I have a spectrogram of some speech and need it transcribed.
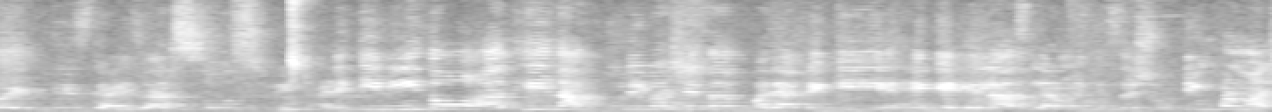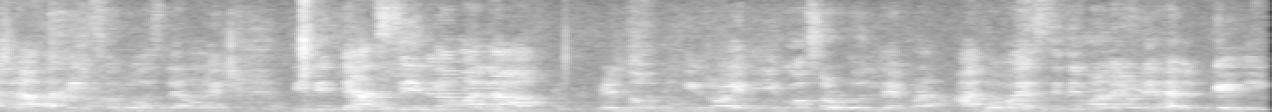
But this guys are so sweet आणि तिने तो आधी नागपुरी भाषेचा बऱ्यापैकी हे केलेला असल्यामुळे तिचं शूटिंग पण माझ्या आधी सुरू असल्यामुळे तिने त्याच सीनला मला म्हणजे तो हिरोईन इगो सोडून दे पण अदरवाईज तिने मला एवढी हेल्प केली.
